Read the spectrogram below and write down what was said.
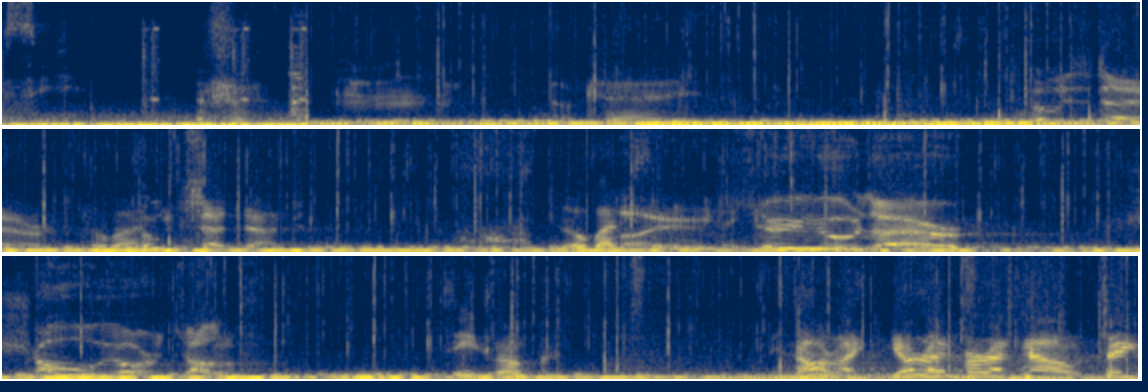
See. okay. Who's there? Nobody. Who said that? Nobody said I anything. see you there. Show yourself. Is he drunk? All right, you're in for it now, thief.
